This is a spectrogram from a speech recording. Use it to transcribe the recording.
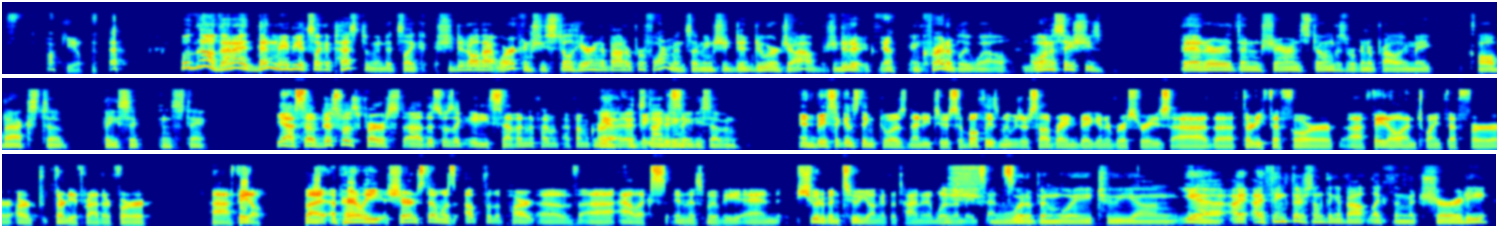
fuck you." Well, no, then I then maybe it's like a testament. It's like she did all that work and she's still hearing about her performance. I mean, she did do her job. She did it Yeah. incredibly well. Mm. I want to say she's better than Sharon Stone because we're going to probably make callbacks to Basic Instinct. yeah. So this was first. Uh, this was like '87, if I'm if I'm correct. yeah, it's Ba- Basic- 1987. and Basic Instinct was 92. So both these movies are celebrating big anniversaries. Uh, the 35th for uh, Fatal and 25th for, or 30th rather, for uh, Fatal. But apparently Sharon Stone was up for the part of uh, Alex in this movie, and she would have been too young at the time, and it wouldn't have made sense. Would have been way too young. Yeah, I, I think there's something about like the maturity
